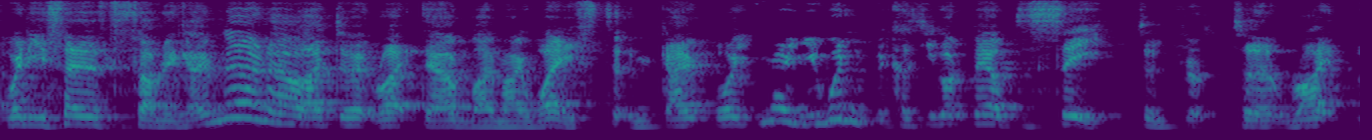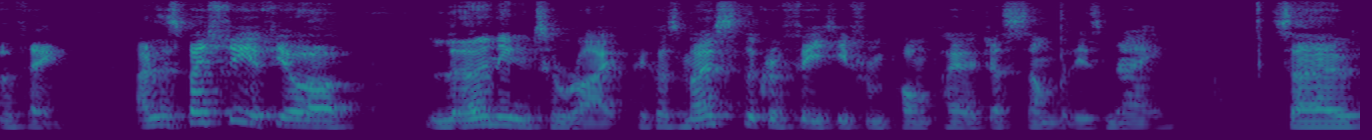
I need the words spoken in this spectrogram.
when you say this to somebody, go, no, no, I do it right down by my waist, and go, well, no, you wouldn't because you've got to be able to see to to write the thing, and especially if you're learning to write, because most of the graffiti from Pompeii are just somebody's name. So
